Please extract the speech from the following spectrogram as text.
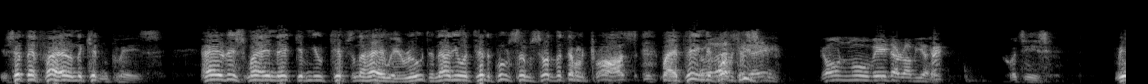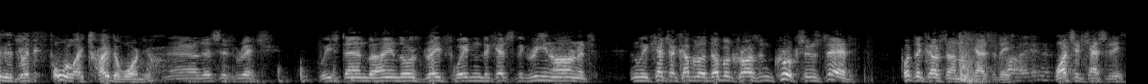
You set that fire in the Kenton place. I risked my neck giving you tips on the highway route, and now you intend to pull some sort of a double cross by paying So me for the that's police. it, eh? Don't move either of you. What's this? Maynard, let Fool, I tried to warn you. Ah, this is rich. We stand behind those drapes waiting to catch the Green Hornet, and we catch a couple of double-crossing crooks instead. Put the cuffs on him, Cassidy. Watch it, Cassidy.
